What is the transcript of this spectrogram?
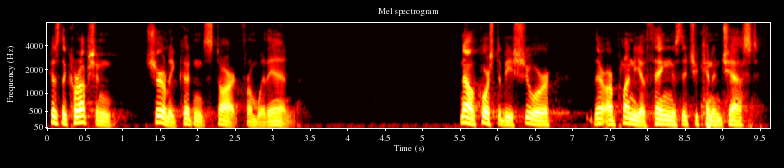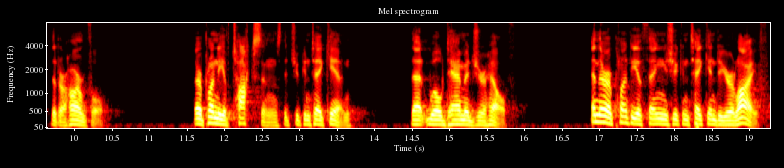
Because the corruption surely couldn't start from within. Now, of course, to be sure, there are plenty of things that you can ingest that are harmful. There are plenty of toxins that you can take in that will damage your health. And there are plenty of things you can take into your life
